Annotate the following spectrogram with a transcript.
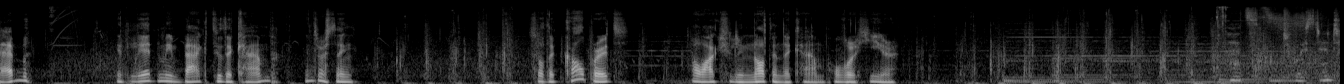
Tab? It led me back to the camp. Interesting. So the culprit... Oh, actually not in the camp, over here. That's twisted.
